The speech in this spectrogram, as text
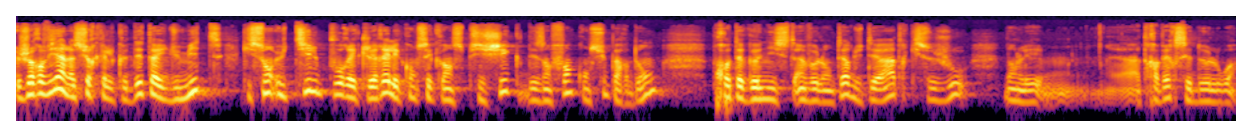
je reviens là sur quelques détails du mythe qui sont utiles pour éclairer les conséquences psychiques des enfants conçus par don, protagonistes involontaires du théâtre qui se joue à travers ces deux lois.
